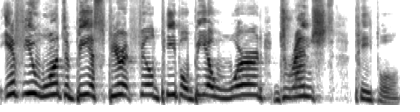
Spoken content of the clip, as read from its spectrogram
If you want to be a spirit filled people, be a word drenched people.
